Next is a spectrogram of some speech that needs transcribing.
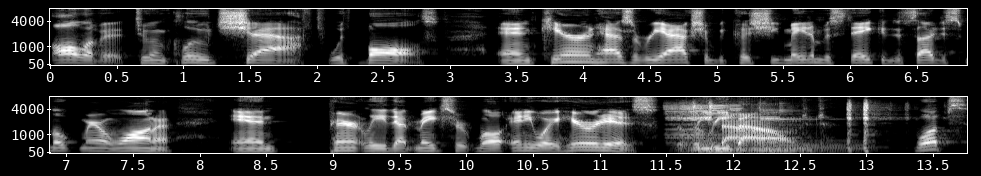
all of it, to include shaft with balls. And Karen has a reaction because she made a mistake and decided to smoke marijuana. And apparently that makes her, well, anyway, here it is. The rebound. Whoops.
